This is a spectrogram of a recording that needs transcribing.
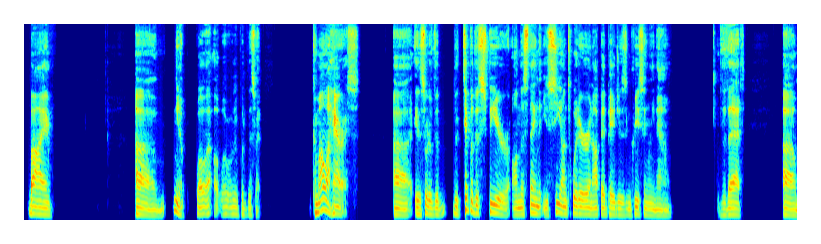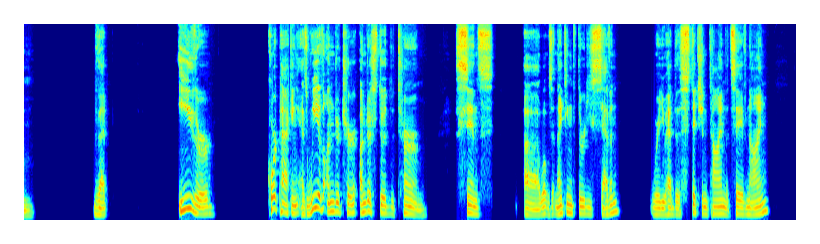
by, um, you know, well, uh, let me put it this way Kamala Harris uh, is sort of the, the tip of the spear on this thing that you see on Twitter and op ed pages increasingly now that um, that either court packing, as we have under- understood the term since uh, what was it, 1937, where you had the stitch in time that saved nine,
